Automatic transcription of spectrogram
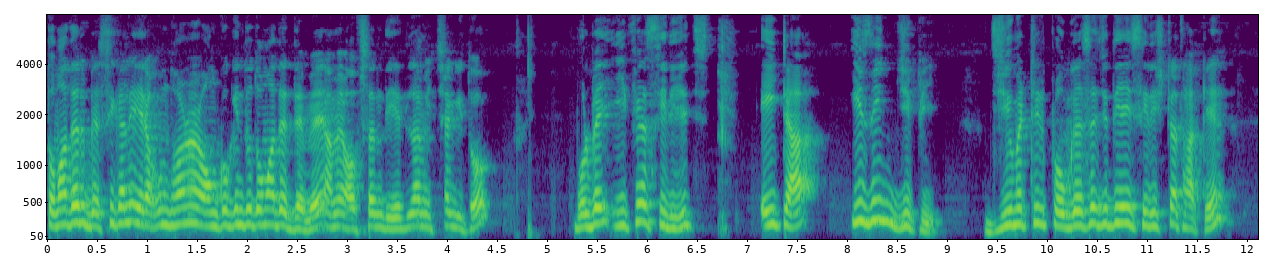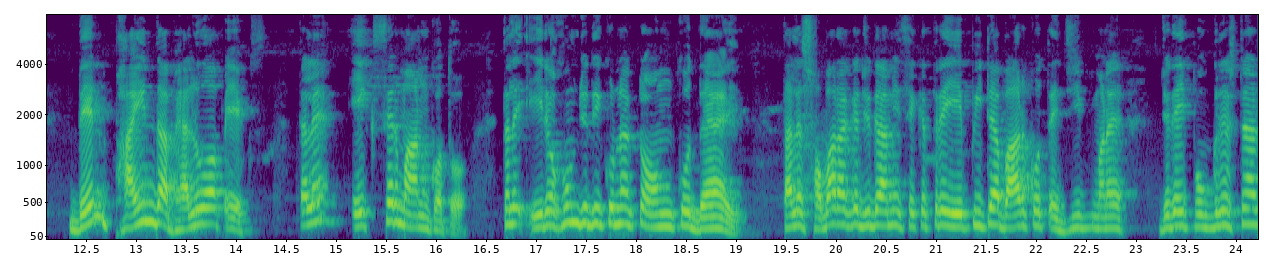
তোমাদের বেসিক্যালি এরকম ধরনের অঙ্ক কিন্তু তোমাদের দেবে। আমি অপশান দিয়ে দিলাম ইচ্ছাকৃত। বলবে ইফ সিরিজ এইটা ইজ ইন জিপি জিওমেট্রির প্রোগ্রেসে যদি এই সিরিজটা থাকে then find the value of X তাহলে এক্সের মান কত? তাহলে এরকম যদি কোনো একটা অঙ্ক দেয়, তাহলে সবার আগে যদি আমি সেক্ষেত্রে এপিটা বার করতে জি মানে যদি এই প্রোগ্রেসটার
